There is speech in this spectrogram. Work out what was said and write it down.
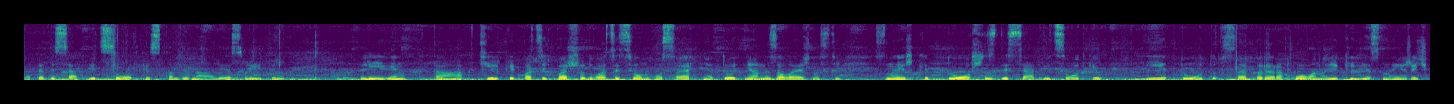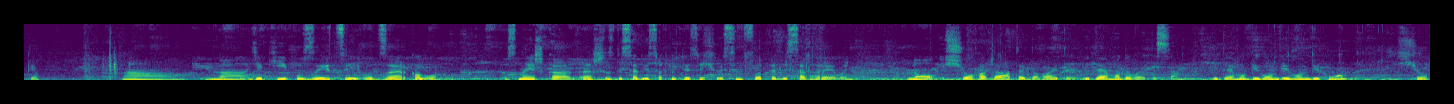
на 50% Скандинавія Sleeping. Living, так, тільки 21-27 серпня до Дня Незалежності. Знижки до 60%. І тут все перераховано, які є знижечки, на які позиції, от зеркало. Знижка е, 60% 1750 гривень. Ну, що гадати, давайте йдемо дивитися. Йдемо бігом, бігом, бігом, щоб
